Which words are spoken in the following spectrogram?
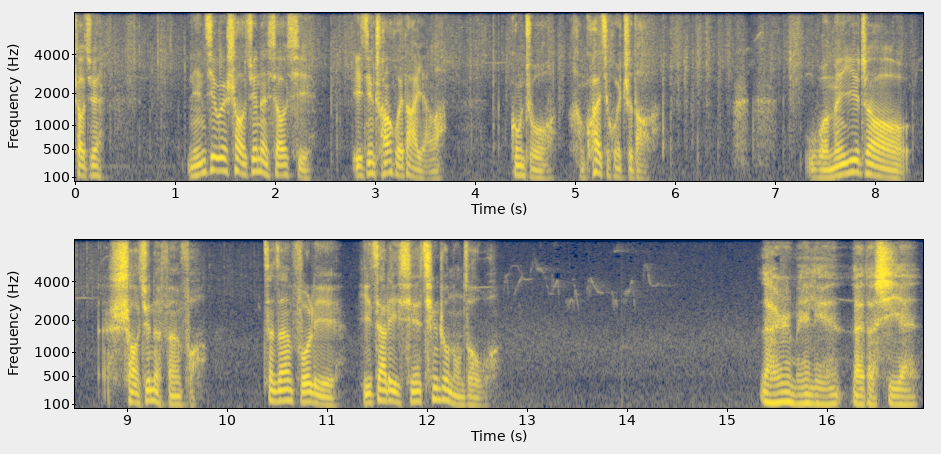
少君，您继位少君的消息已经传回大言了，公主很快就会知道了。我们依照少君的吩咐，在咱府里移栽了一些青州农作物。来日梅林来到西燕，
